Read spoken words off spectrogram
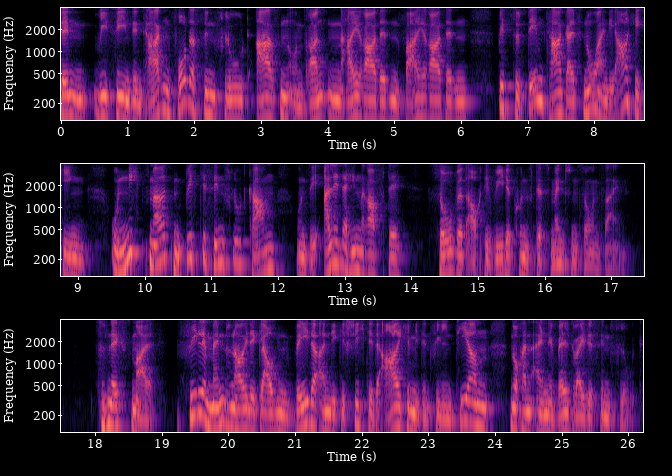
Denn wie sie in den Tagen vor der Sündflut aßen und tranken, heirateten, verheirateten, bis zu dem Tag, als Noah in die Arche ging und nichts merkten, bis die Sintflut kam und sie alle dahin raffte, so wird auch die Wiederkunft des Menschensohns sein. Zunächst mal, viele Menschen heute glauben weder an die Geschichte der Arche mit den vielen Tieren noch an eine weltweite Sintflut.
